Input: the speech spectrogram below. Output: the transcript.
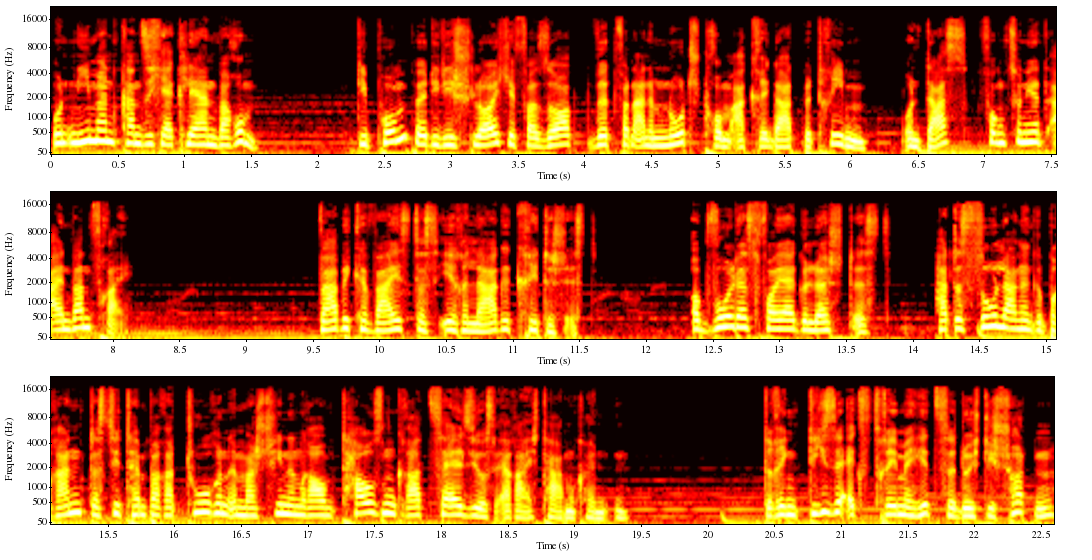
Und niemand kann sich erklären, warum. Die Pumpe, die die Schläuche versorgt, wird von einem Notstromaggregat betrieben. Und das funktioniert einwandfrei. Wabike weiß, dass ihre Lage kritisch ist. Obwohl das Feuer gelöscht ist, hat es so lange gebrannt, dass die Temperaturen im Maschinenraum 1000 Grad Celsius erreicht haben könnten. Dringt diese extreme Hitze durch die Schotten,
